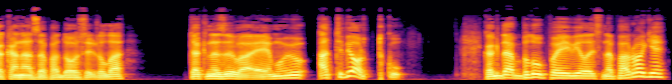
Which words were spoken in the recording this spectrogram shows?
как она заподозрила, так называемую «отвертку». Когда Блу появилась на пороге,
